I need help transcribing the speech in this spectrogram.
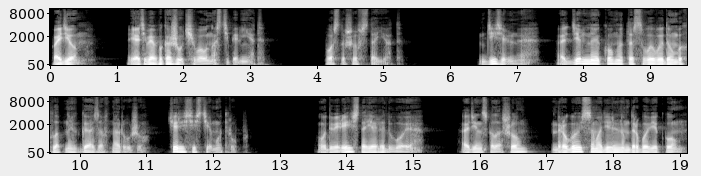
«Пойдем, я тебе покажу, чего у нас теперь нет». Постышев встает. Дизельная, отдельная комната с выводом выхлопных газов наружу через систему труб. У дверей стояли двое. Один с калашом, другой с самодельным дробовиком.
